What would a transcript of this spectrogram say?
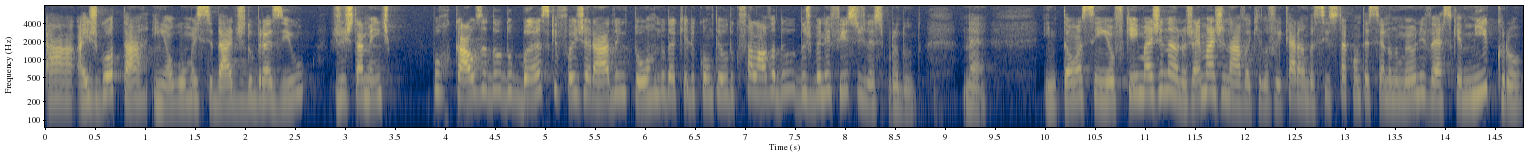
a, a esgotar em algumas cidades do Brasil, justamente por causa do, do buzz que foi gerado em torno daquele conteúdo que falava do, dos benefícios desse produto, né? Então, assim, eu fiquei imaginando, já imaginava aquilo. Eu falei, caramba, se isso está acontecendo no meu universo, que é micro,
